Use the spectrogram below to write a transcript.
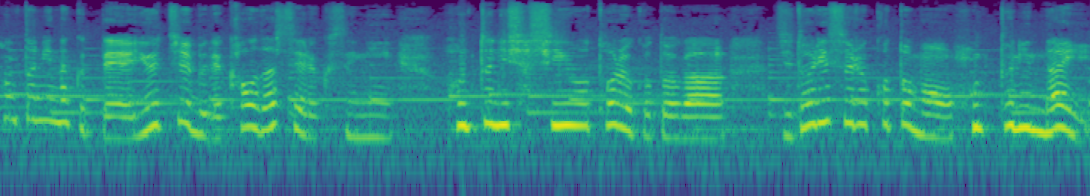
本当になくて YouTube で顔出してるくせに本当に写真を撮ることが自撮りすることも本当にない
